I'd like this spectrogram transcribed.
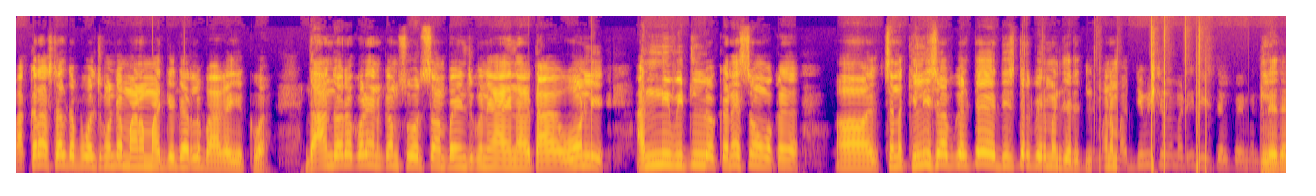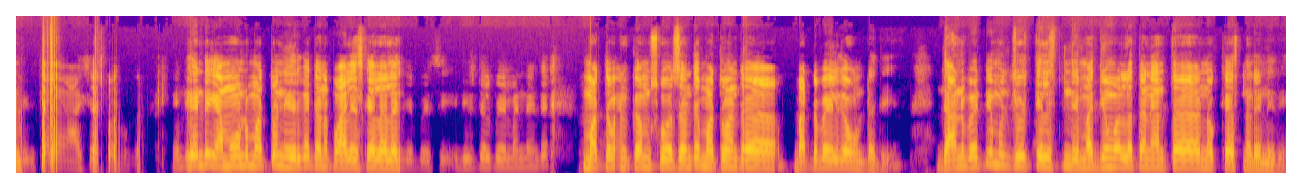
పక్క రాష్ట్రాలతో పోల్చుకుంటే మన మద్య ధరలు బాగా ఎక్కువ. దాని ద్వారా కూడా ఇన్కమ్ సోర్స్ సంపాదించుకుని ఆయన టా ఓన్లీ అన్ని వీటిల్లో కనీసం ఒక చిన్న కిల్లీ షాప్కి వెళ్తే డిజిటల్ పేమెంట్ జరుగుతుంది. మన మధ్య విషయంలో మటుకు డిజిటల్ పేమెంట్ లేదండి. ఇది చాలా ఆశాస్పదం. ఎందుకంటే అమౌంట్ మొత్తం నేరుగా తన పాలేసుకు వెళ్ళాలని చెప్పేసి డిజిటల్ పేమెంట్ అంటే మొత్తం ఇన్కమ్ స్కోర్స్ అంతా మొత్తం అంతా బట్టబయలుగా ఉంటుంది. దాన్ని బట్టి మనం చూసి తెలుస్తుంది మద్యం వల్ల తను ఎంత నొక్కేస్తున్నాడు అనేది.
